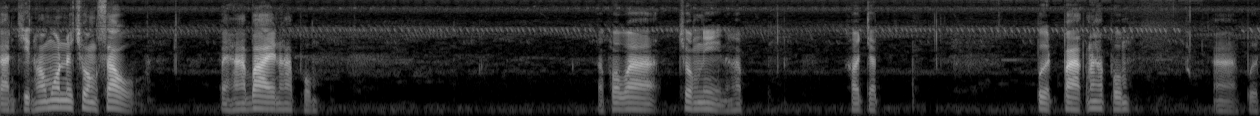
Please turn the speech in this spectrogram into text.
การฉีดฮอร์โมนในช่วงเศร้าไปหาบ่ายนะครับผมเพราะว่าช่วงนี้นะครับ เขาจะเปิดปากนะครับผม อ่า เปิด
